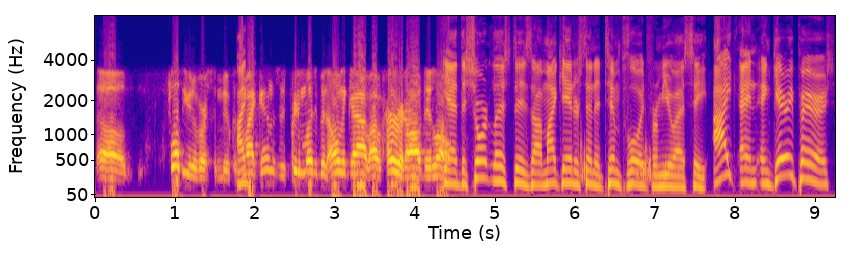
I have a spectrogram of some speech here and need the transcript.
uh, for the University of Memphis? Because Mike Anderson has pretty much been the only guy I've heard all day long. Yeah, the short list is uh, Mike Anderson and Tim Floyd from USC. I and, and Gary Parrish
